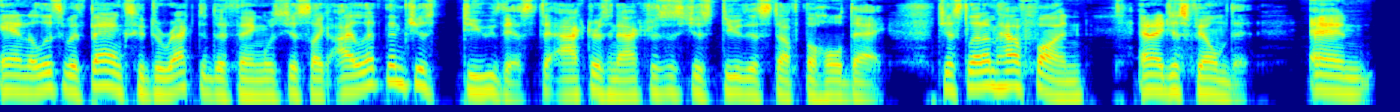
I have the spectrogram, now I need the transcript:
And Elizabeth Banks, who directed the thing, was just like, I let them just do this. The actors and actresses just do this stuff the whole day. Just let them have fun, and I just filmed it. And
